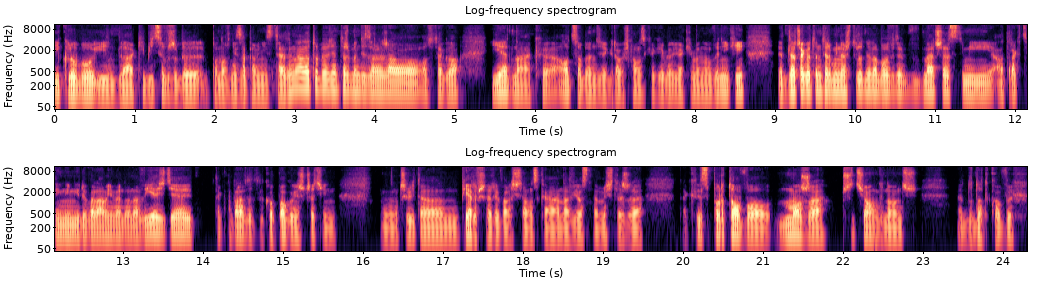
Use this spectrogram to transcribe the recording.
i klubu, i dla kibiców, żeby ponownie zapełnić stadion, ale to pewnie też będzie zależało od tego jednak, o co będzie grał Śląsk, jakie, jakie będą wyniki. Dlaczego ten terminarz trudny? No bo mecze z tymi atrakcyjnymi rywalami będą na wyjeździe, tak naprawdę tylko Pogoń Szczecin, mm, czyli ten pierwszy rywal Śląska na wiosnę, myślę, że tak sportowo może przyciągnąć dodatkowych,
